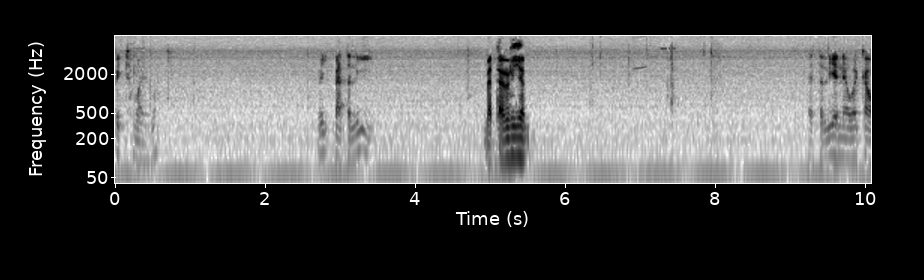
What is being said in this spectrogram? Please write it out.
ปิดทำไมวะ เฮ้ยแบตเตอรี่ แบตเตอรี่ยนแบตเตอรี่เนี่ยเอาไว้เกา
